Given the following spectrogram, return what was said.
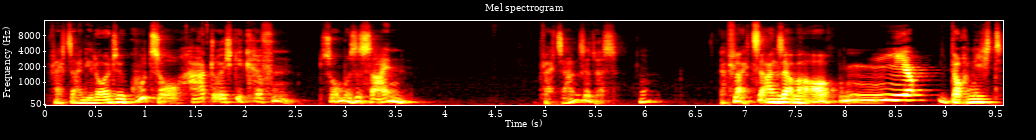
Vielleicht sagen die Leute, gut so, hart durchgegriffen, so muss es sein. Vielleicht sagen sie das. Ne? Vielleicht sagen sie aber auch, ja, doch nicht.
